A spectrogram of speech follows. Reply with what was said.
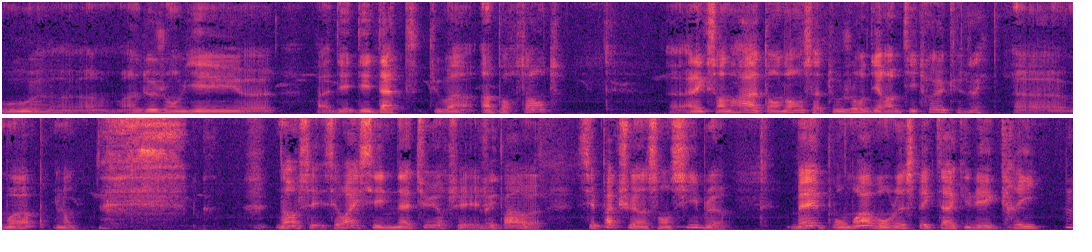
ou euh, un 2 janvier, des, des, dates, tu vois, importantes, Alexandra a tendance à toujours dire un petit truc. moi, non. non, c'est vrai, c'est une nature, je sais pas c'est pas que je suis insensible, mais pour moi, bon, le spectacle, il est écrit hmm.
